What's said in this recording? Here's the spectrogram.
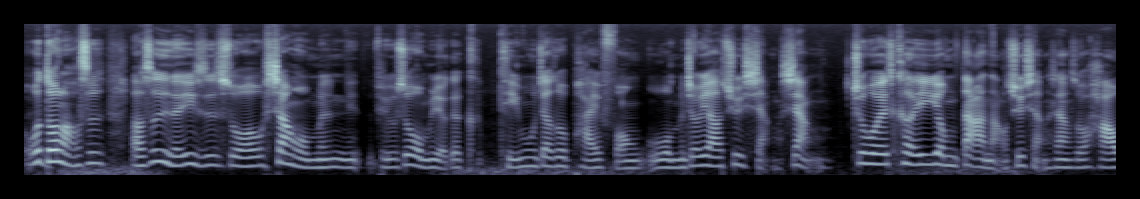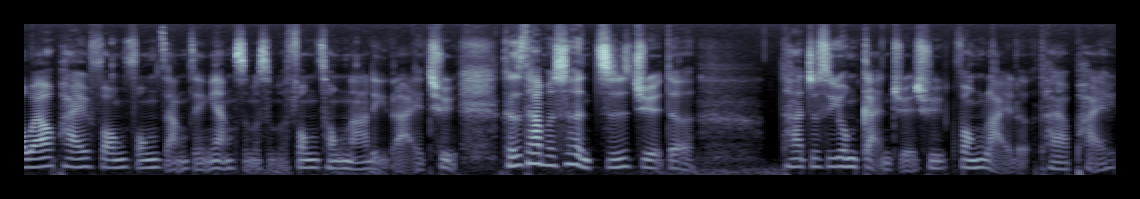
我懂老师，老师你的意思是说，像我们，比如说我们有个题目叫做拍风，我们就要去想象，就会刻意用大脑去想象说，好，我要拍风，风长怎样，什么什么风从哪里来去。可是他们是很直觉的，他就是用感觉去，风来了，他要拍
